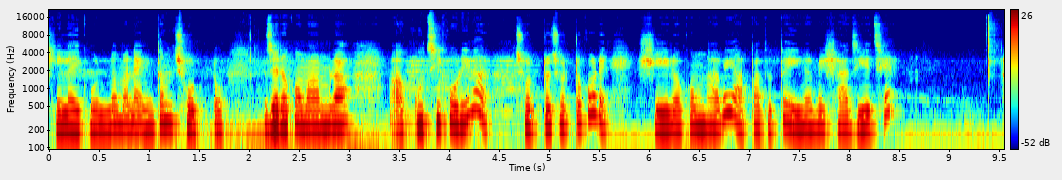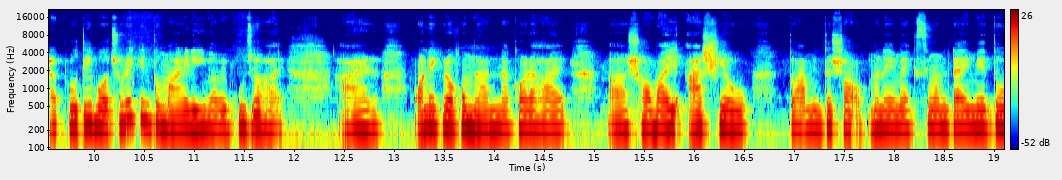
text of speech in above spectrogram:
সেলাই করল মানে একদম ছোট্ট। যেরকম আমরা কুচি করি না, ছোট্ট ছোট্ট করে সেই রকমভাবেই আপাতত এইভাবে সাজিয়েছে। আর প্রতি বছরে কিন্তু মায়ের এইভাবে পুজো হয়। আর অনেক রকম রান্না করা হয় সবাই আসেও। তো আমি তো সব মানে ম্যাক্সিমাম টাইমে তো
